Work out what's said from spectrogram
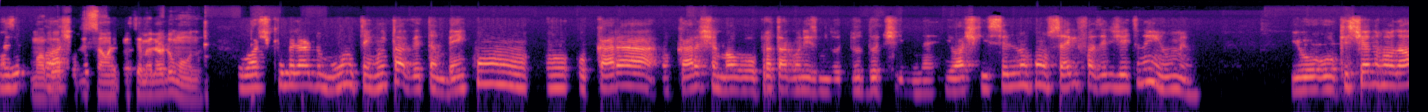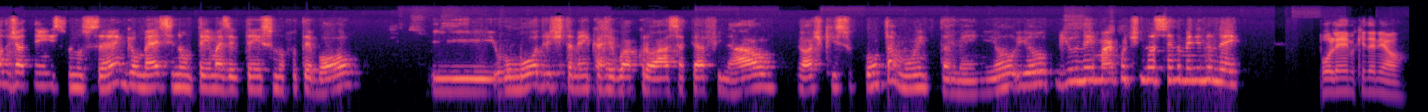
eu, uma boa posição para ser melhor do mundo. eu acho que o melhor do mundo tem muito a ver também com o, o cara o cara chamar o protagonismo do, do, do time, né? E eu acho que isso ele não consegue fazer de jeito nenhum, meu. E o, o Cristiano Ronaldo já tem isso no sangue, o Messi não tem, mas ele tem isso no futebol. E o Modric também carregou a Croácia até a final. Eu acho que isso conta muito também. E, eu, e, eu, e o Neymar continua sendo o menino Ney. Polêmico, hein, Daniel?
